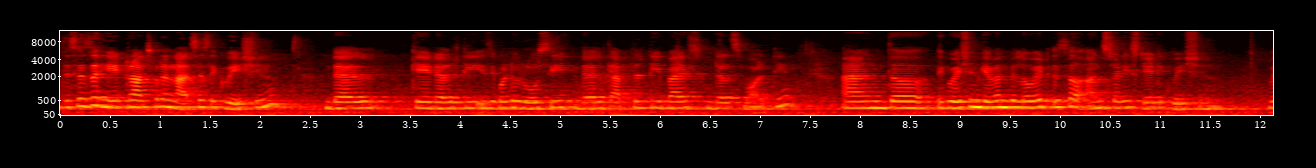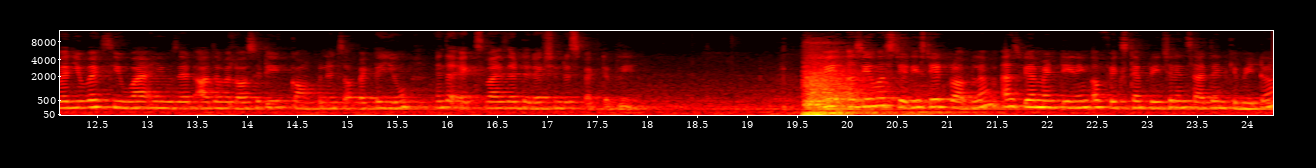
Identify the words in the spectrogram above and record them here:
This is the heat transfer analysis equation del k del t is equal to rho c del capital T by del small t and the equation given below it is the unsteady state equation where ux, uy uz are the velocity components of vector u in the x, y, z direction respectively. We assume a steady state problem as we are maintaining a fixed temperature inside the incubator.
